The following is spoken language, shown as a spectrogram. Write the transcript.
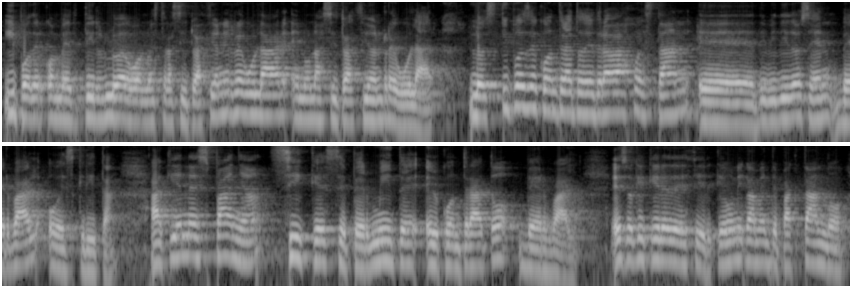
y poder convertir luego nuestra situación irregular en una situación regular. Los tipos de contrato de trabajo están eh, divididos en verbal o escrita. Aquí en España sí que se permite el contrato verbal. ¿Eso qué quiere decir? Que únicamente pactando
